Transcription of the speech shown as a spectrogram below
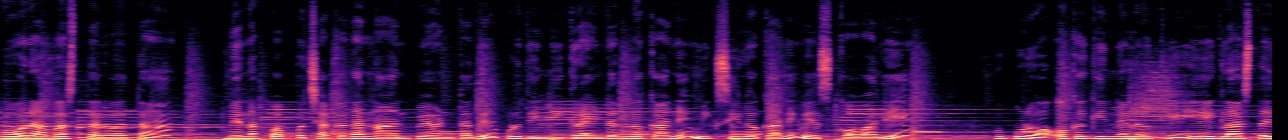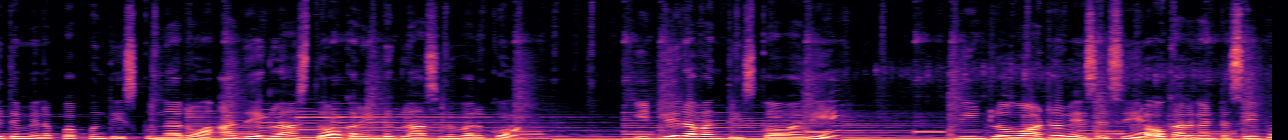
ఫోర్ అవర్స్ తర్వాత మినపప్పు చక్కగా నానిపోయి ఉంటుంది. ఇప్పుడు దీన్ని గ్రైండర్లో కానీ మిక్సీలో కానీ వేసుకోవాలి. ఇప్పుడు ఒక గిన్నెలోకి ఏ గ్లాస్తో అయితే మినపప్పును తీసుకున్నారో అదే గ్లాస్తో ఒక రెండు గ్లాసుల వరకు ఇడ్లీ రవ్వను తీసుకోవాలి. దీంట్లో వాటర్ వేసేసి ఒక అరగంట సేపు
